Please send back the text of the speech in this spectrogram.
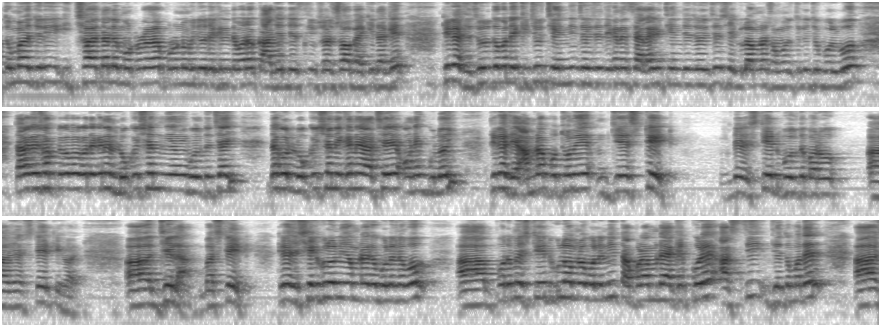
তোমরা যদি ইচ্ছা হয় তাহলে মোটরওয়ালা পুরোনো ভিডিও দেখে নিতে পারো কাজের ডেসক্রিপশন সব একই থাকে। ঠিক আছে শুধু তোমাদের কিছু চেঞ্জেস হয়েছে যেখানে স্যালারি চেঞ্জেস হয়েছে সেগুলো আমরা সমস্ত কিছু বলব। তার আগে সব থেকে বড় কথা এখানে লোকেশন নিয়ে আমি বলতে চাই। দেখো লোকেশন এখানে আছে অনেকগুলোই ঠিক আছে? আমরা প্রথমে যে স্টেট স্টেট বলতে পারো স্টেটই হয় আহ, জেলা বা স্টেট ঠিক আছে? সেইগুলো নিয়ে আমরা আগে বলে নেব। প্রথমে স্টেটগুলো আমরা বলে নিই, তারপরে আমরা এক এক করে আসছি যে তোমাদের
